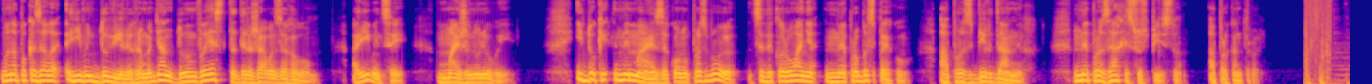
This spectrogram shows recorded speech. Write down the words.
Вона показала рівень довіри громадян до МВС та держави загалом. А рівень цей майже нульовий. І доки немає закону про зброю, це декларування не про безпеку, а про збір даних, не про захист суспільства, а про контроль.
